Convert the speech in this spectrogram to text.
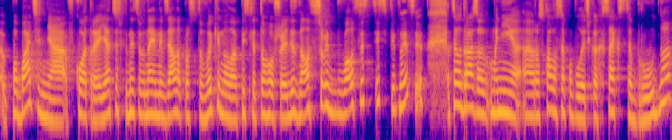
е, побачення вкотре. Я цю спідницю в неї не взяла, просто викинула після того, що я дізналася, що відбувалося з цією спідницею. Це одразу мені розклала все по поличках. Секс це брудно,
